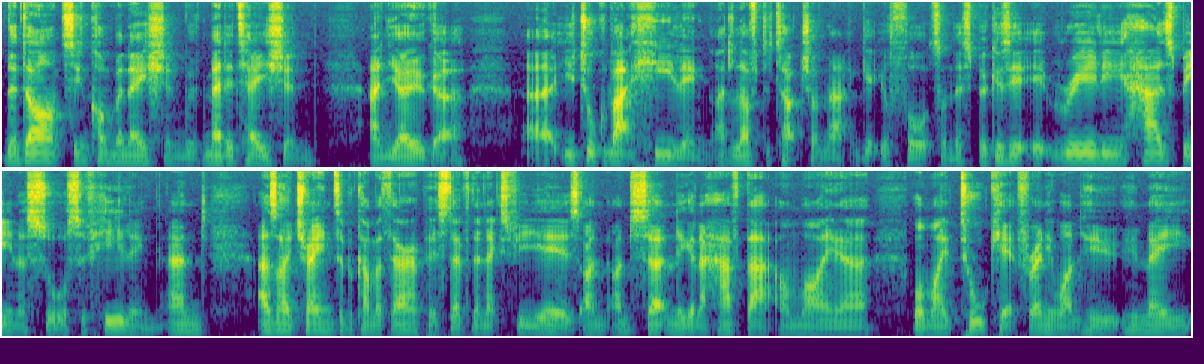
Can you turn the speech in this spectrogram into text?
the dance in combination with meditation and yoga uh, you talk about healing. I'd love to touch on that and get your thoughts on this because it, it really has been a source of healing. And as I train to become a therapist over the next few years, I'm, I'm certainly going to have that on my uh, well my toolkit for anyone who, who may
